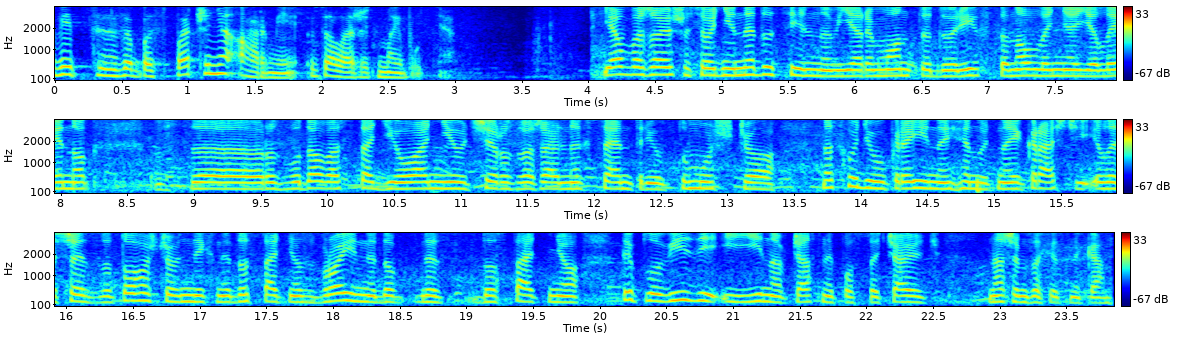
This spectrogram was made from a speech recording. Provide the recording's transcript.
від забезпечення армії залежить майбутнє. Я вважаю, що сьогодні недоцільним є ремонт доріг, встановлення ялинок, розбудова стадіонів чи розважальних центрів, тому що на сході України гинуть найкращі і лише з-за того, що в них недостатньо зброї, недо- недостатньо тепловізії і її навчасне постачають нашим захисникам.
